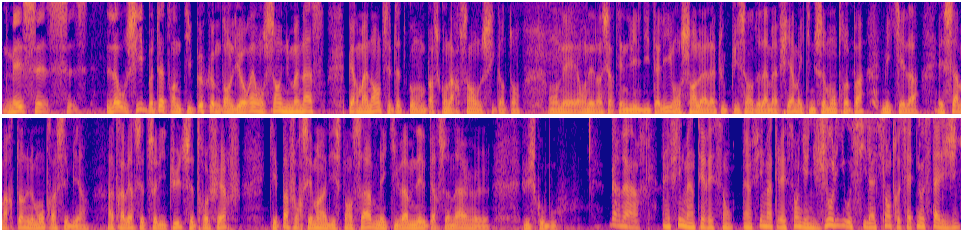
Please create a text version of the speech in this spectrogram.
mais c'est, c'est- là aussi, peut-être un petit peu comme dans Lioré, on sent une menace permanente. C'est peut-être parce qu'on la ressent aussi quand on, est, on est dans certaines villes d'Italie. On sent la, toute-puissance de la mafia, mais qui ne se montre pas, mais qui est là. Et ça, Marton le montre assez bien. À travers cette solitude, cette recherche, qui est pas forcément indispensable, mais qui va mener le personnage euh, jusqu'au bout. Bernard. Un film intéressant. Un film intéressant. Il y a une jolie oscillation entre cette nostalgie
